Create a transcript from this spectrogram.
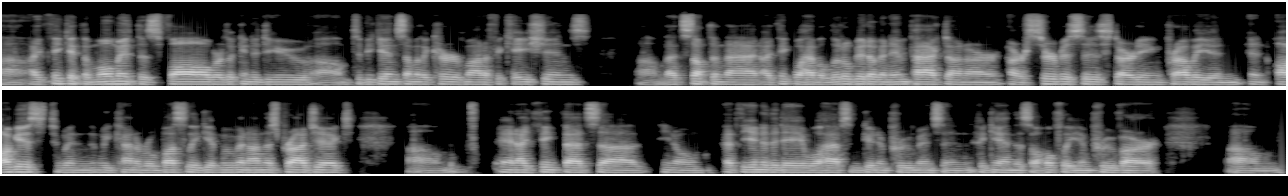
Uh, I think at the moment this fall we're looking to do um, to begin some of the curve modifications. Um, that's something that I think will have a little bit of an impact on our our services starting probably in in August when we kind of robustly get moving on this project. Um, and I think that's uh, you know at the end of the day we'll have some good improvements, and again this will hopefully improve our um,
